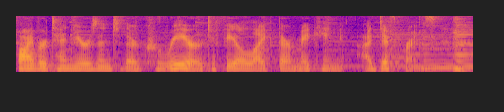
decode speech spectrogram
five or 10 years into their career to feel like they're making a difference.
